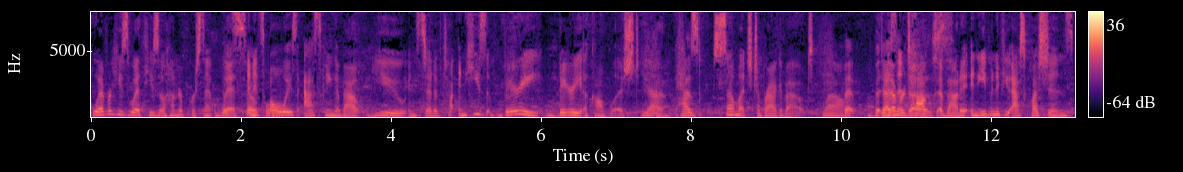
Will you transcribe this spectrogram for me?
whoever he's with, he's 100 percent with, so and it's cool. always asking about you instead of. Ta- and he's very, very accomplished. Yeah, has so much to brag about. Wow, but, but doesn't does. talk about it. And even if you ask questions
